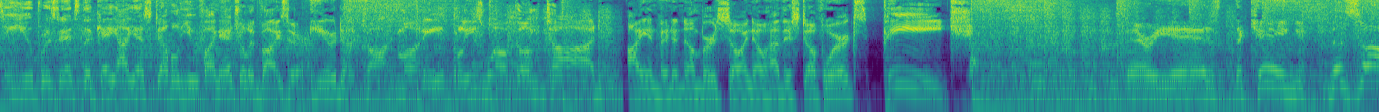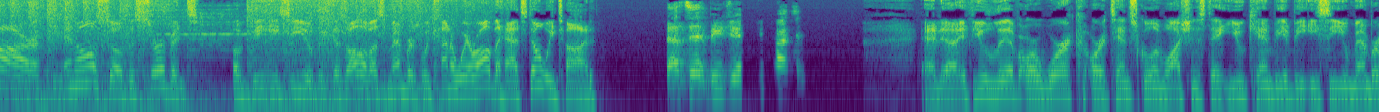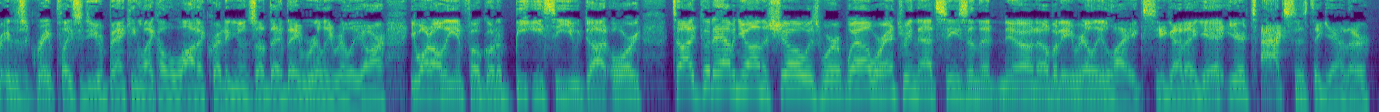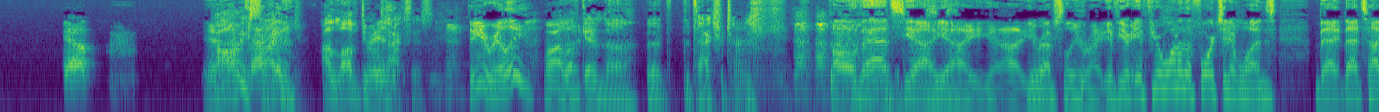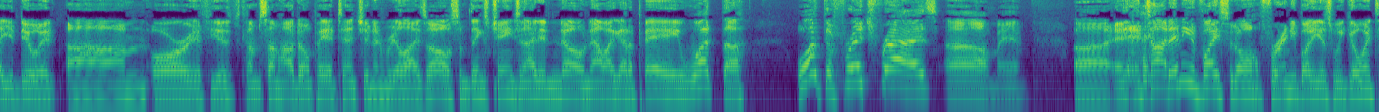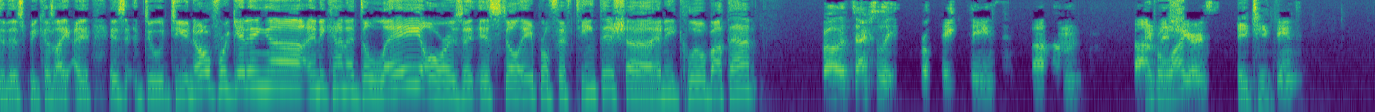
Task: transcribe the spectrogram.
BECU presents the KISW Financial Advisor. Here to talk money, please welcome Todd. I invented numbers, so I know how this stuff works. Pietzsch. There he is, the king, the czar, and also the servant of BECU because all of us members, we kind of wear all the hats, don't we, Todd? That's it, BJ. You got it. And uh, if you live or work or attend school in Washington State, you can be a BECU member. It is a great place to do your banking, like a lot of credit unions. So they, they really, really are. You want all the info? Go to becu.org. Todd, good having you on the show. As we're well, we're entering that season that you know nobody really likes. You got to get your taxes together. Yep. Yeah, I'm excited. I love doing taxes. Do you really? Well, I love getting the the, the tax return. Oh, that's yeah, yeah, yeah. Uh, you're absolutely right. If you're if you're one of the fortunate ones that that's how you do it, um, or if you come somehow don't pay attention and realize, oh, some things changed and I didn't know. Now I got to pay. What the? What the French fries? Oh man. Uh, and, and Todd, any advice at all for anybody as we go into this? Because I, I is do do you know if we're getting uh, any kind of delay or is it is still April fifteenth ish? Uh, any clue about that? Well, it's actually April 18th. Um, um, April this what? 18th.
